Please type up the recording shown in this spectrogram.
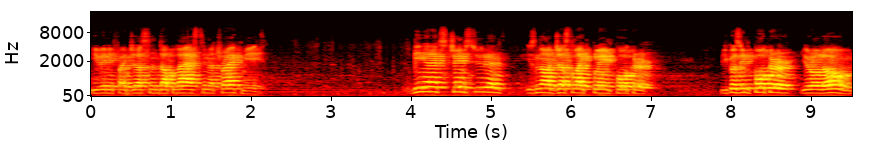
even if I just end up last in a track meet. Being an exchange student is not just like playing poker. Because in poker, you're alone.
